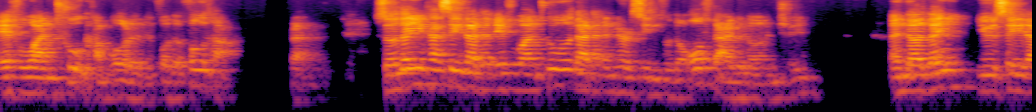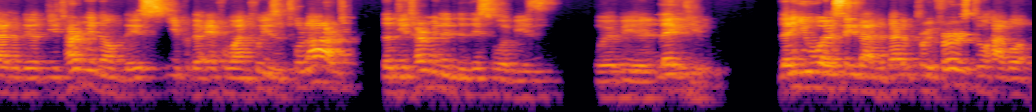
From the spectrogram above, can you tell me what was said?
F12 component for the photon, right? So then you can see that F12 that enters into the off diagonal entry. And uh, then you see that the determinant of this, if the F12 is too large, the determinant of this will be, will be negative. Then you will say that that prefers to have a,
